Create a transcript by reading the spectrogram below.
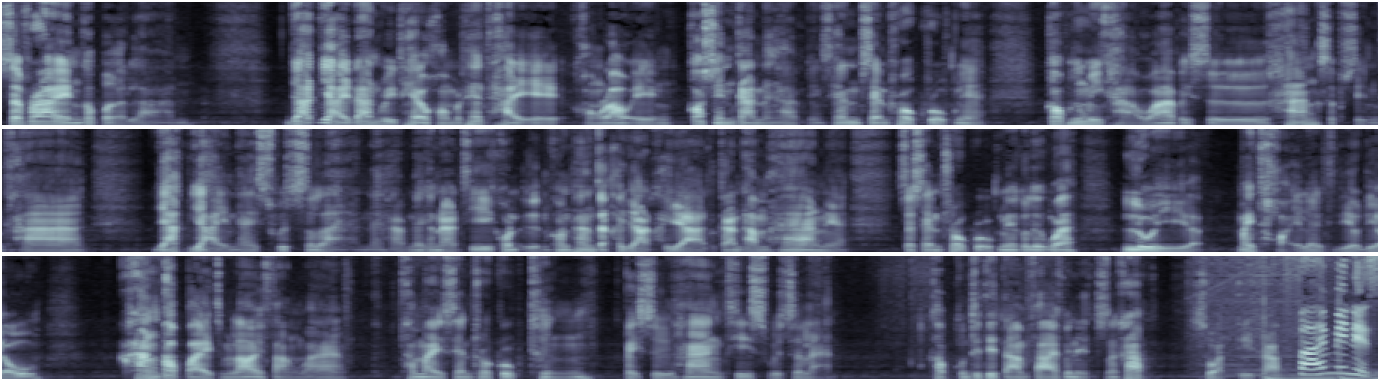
Sephora เองก็เปิดร้าน ยักษ์ใหญ่ด้าน retail ของประเทศไทยเองของเราเองก็เช่นกันนะครับ อย่างเช่น Central Group เนี่ยก็เพิ่งมีข่าวว่าไปซื้อห้างสรรพสินค้า ยักษ์ใหญ่ในสวิตเซอร์แลนด์นะครับในขณะที่คนอื่นค่อนข้างจะขยาดขยาดการทำห้างเนี่ยจะเซ็นทรัลกรุ๊ปเนี่ยก็เรียกว่าลุยแบบไม่ถอยเลยทีเดียวเดี๋ยว ครั้งต่อไปจะมาเล่าให้ฟังว่าทำไมเซ็นทรัลกรุ๊ปถึง ไปซื้อห้างที่สวิตเซอร์แลนด์ ขอบคุณที่ติดตาม 5 minutes นะครับ สวัสดีครับ 5 minutes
